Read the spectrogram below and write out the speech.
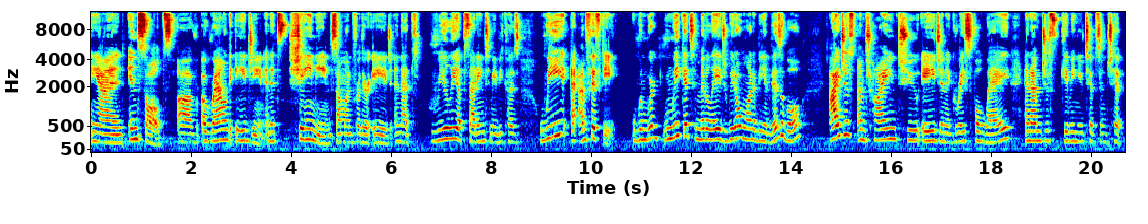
and insults uh, around aging, and it's shaming someone for their age, and that's really upsetting to me because we I'm 50 when we're when we get to middle age we don't want to be invisible. I just am trying to age in a graceful way and I'm just giving you tips and tip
